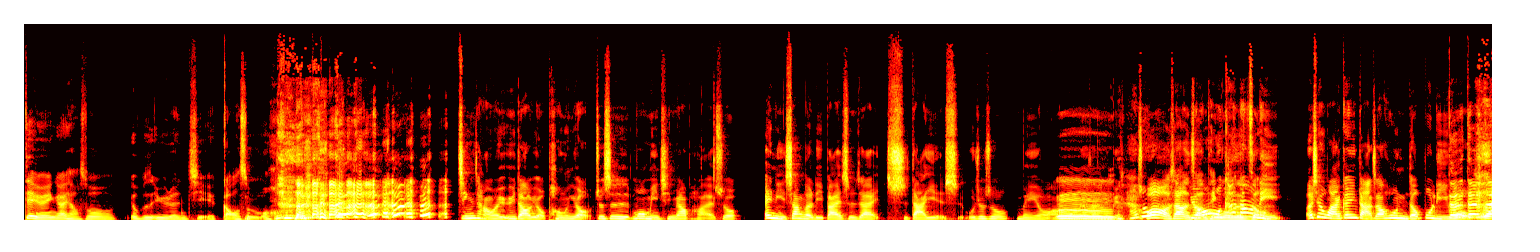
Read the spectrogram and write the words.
店员应该想说又不是愚人节，搞什么？经常会遇到有朋友，就是莫名其妙跑来说：“哎、欸，你上个礼拜是不是在十大夜市？”我就说：“没有啊，我没有在那边。”他说：“我好像很常听过。”我看到你，而且我还跟你打招呼，你都不理我。对对对，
